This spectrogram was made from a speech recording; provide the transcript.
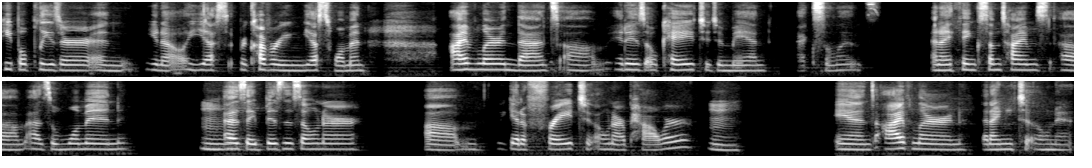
people pleaser and, you know, a yes recovering yes woman. I've learned that um, it is okay to demand excellence And I think sometimes um, as a woman, Mm. as a business owner, um, we get afraid to own our power. Mm. And I've learned that I need to own it.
